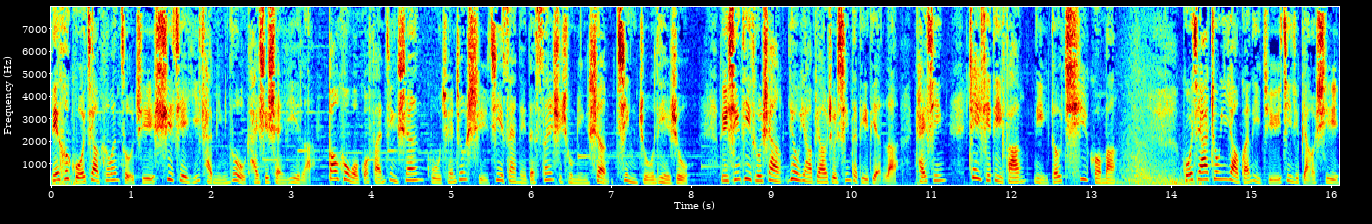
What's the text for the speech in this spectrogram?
联合国教科文组织世界遗产名录开始审议了，包括我国梵净山、古泉州史迹在内的三十处名胜竞逐列入。旅行地图上又要标注新的地点了，开心！这些地方你都去过吗？国家中医药管理局近日表示，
